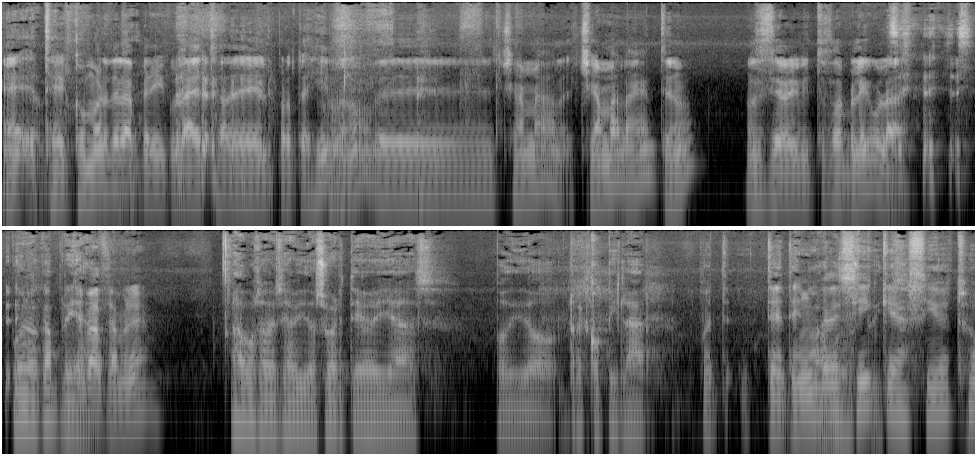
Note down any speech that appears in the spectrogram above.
Eh, Este es como el de la película esta del protegido, ¿no? De Chiamala, Chiamala, gente, ¿no? No sé si habéis visto esa película. Bueno, Capri, ¿Qué pasa, hombre? vamos a ver si ha habido suerte hoy y has podido recopilar. Pues te, te tengo que decir tweets. que ha sido esto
